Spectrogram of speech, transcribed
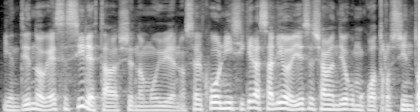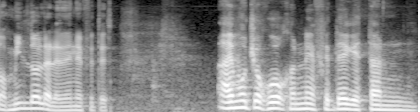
y entiendo que ese sí le estaba yendo muy bien. O sea, el juego ni siquiera salió y ese ya vendió como 400 mil dólares de NFTs. Hay muchos juegos con NFT que están.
